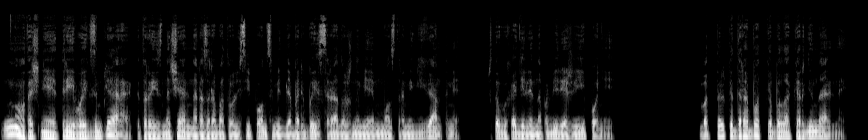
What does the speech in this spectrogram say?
ну, точнее, три его экземпляра, которые изначально разрабатывались японцами для борьбы с радужными монстрами-гигантами, что выходили на побережье Японии. Вот только доработка была кардинальной.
